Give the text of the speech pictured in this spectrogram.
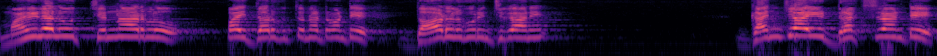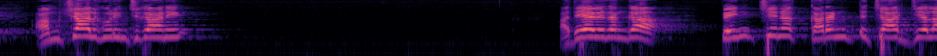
మహిళలు చిన్నారులు పై జరుగుతున్నటువంటి దాడుల గురించి కానీ గంజాయి డ్రగ్స్ లాంటి అంశాల గురించి కానీ అదేవిధంగా పెంచిన కరెంటు ఛార్జీల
